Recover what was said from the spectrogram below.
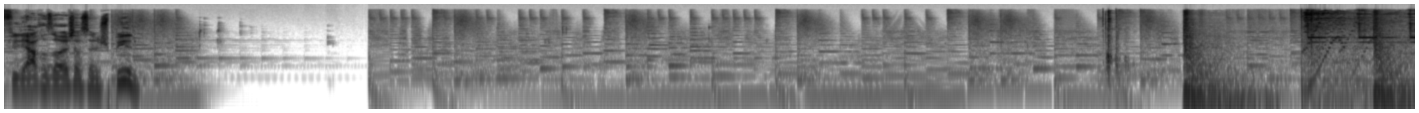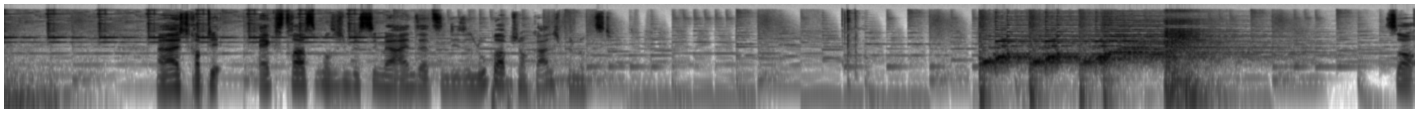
viele Jahre soll ich das denn spielen? Ja, ich glaube, die Extras muss ich ein bisschen mehr einsetzen. Diese Lupe habe ich noch gar nicht benutzt. So,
